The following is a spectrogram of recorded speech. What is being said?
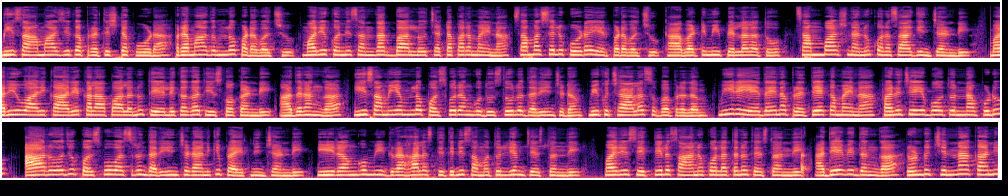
మీ సామాజిక ప్రతిష్ట కూడా ప్రమాదంలో పడవచ్చు. మరియు కొన్ని సందర్భాల్లో చట్టపరమైన సమస్యలు కూడా ఏర్పడవచ్చు. కాబట్టి మీ పిల్లలతో సంభాషణను కొనసాగించండి. మరియు వారి కార్యకలాపాలను తేలికగా తీసుకోకండి. అదనంగా ఈ సమయంలో పసుపు రంగు దుస్తులు ధరించడం మీకు చాలా శుభ శుభప్రదం మీరు ఏదైనా ప్రత్యేకమైన పని చేయబోతున్నప్పుడు ఆ రోజు పసుపు వస్త్రం ధరించడానికి ప్రయత్నించండి. ఈ రంగు మీ గ్రహాల స్థితిని సమతుల్యం చేస్తుంది మరియు శక్తిలో సానుకూలతను తెస్తుంది. అదే విధంగా రెండు చిన్న కానీ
